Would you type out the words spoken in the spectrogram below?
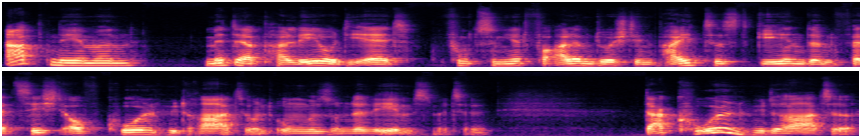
Abnehmen mit der Paleo-Diät funktioniert vor allem durch den weitestgehenden Verzicht auf Kohlenhydrate und ungesunde Lebensmittel. Da Kohlenhydrate,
